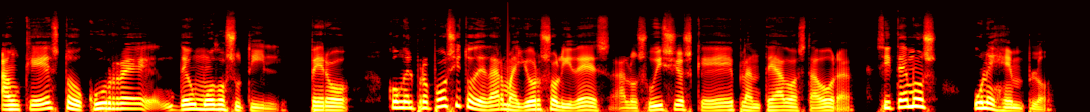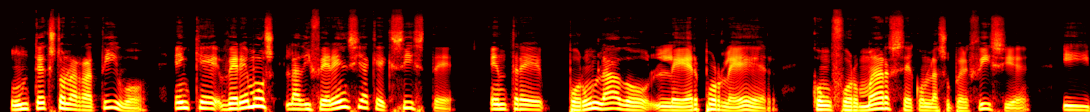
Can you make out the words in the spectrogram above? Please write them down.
aunque esto ocurre de un modo sutil, pero con el propósito de dar mayor solidez a los juicios que he planteado hasta ahora, citemos un ejemplo, un texto narrativo en que veremos la diferencia que existe entre, por un lado, leer por leer, conformarse con la superficie, y,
